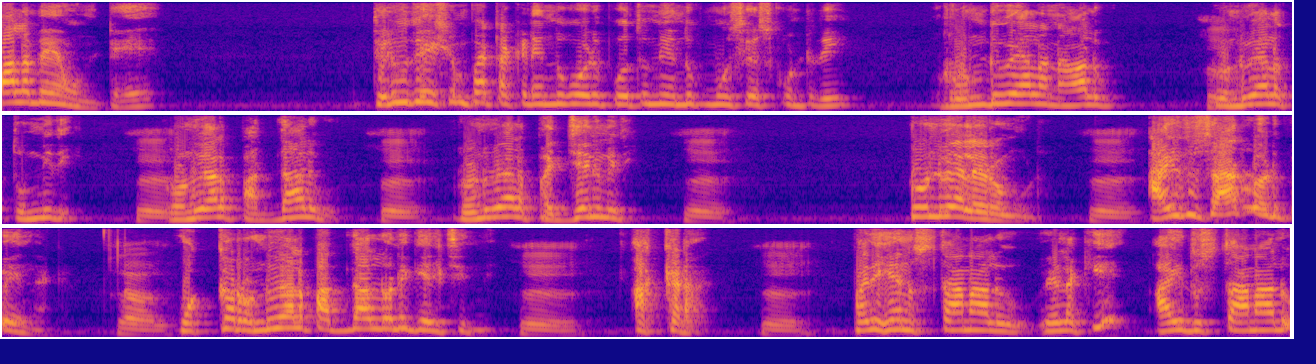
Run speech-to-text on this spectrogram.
బలమే ఉంటే తెలుగుదేశం పార్టీ అక్కడ ఎందుకు ఓడిపోతుంది ఎందుకు మూసేసుకుంటుంది? రెండు వేల నాలుగు రెండు వేల తొమ్మిది Hmm. రెండు వేల పద్నాలుగు ఉమ్, రెండు వేల పద్దెనిమిది రెండు వేల ఇరవై మూడు. ఐదు సార్లు ఓడిపోయింది అక్కడ ఒక్క రెండు వేల పద్నాలుగులోనే గెలిచింది. అక్కడ పదిహేను స్థానాలు వీళ్ళకి ఐదు స్థానాలు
